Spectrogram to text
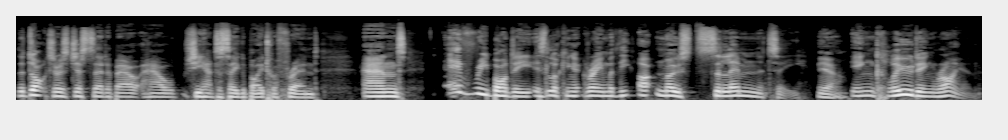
The doctor has just said about how she had to say goodbye to a friend. And everybody is looking at Graham with the utmost solemnity, Yeah. including Ryan.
